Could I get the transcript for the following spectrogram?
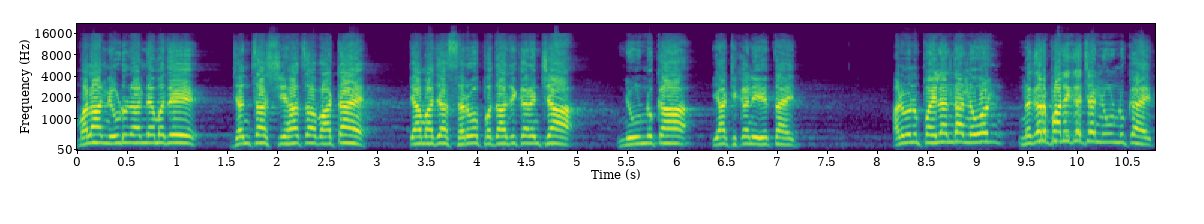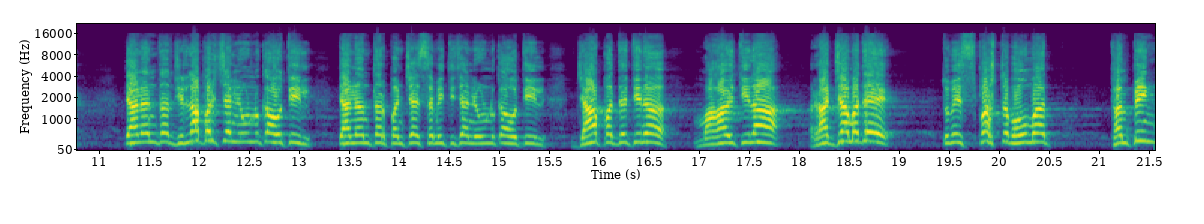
मला निवडून आणण्यामध्ये ज्यांचा सिंहाचा वाटा आहे त्या माझ्या सर्व पदाधिकाऱ्यांच्या निवडणुका या ठिकाणी येत आहेत. आणि म्हणून पहिल्यांदा नव नगरपालिकेच्या निवडणुका आहेत. त्यानंतर जिल्हा परिषद निवडणुका होतील त्यानंतर पंचायत समितीच्या निवडणुका होतील. ज्या पद्धतीनं महायुतीला राज्यामध्ये तुम्ही स्पष्ट बहुमत थम्पिंग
